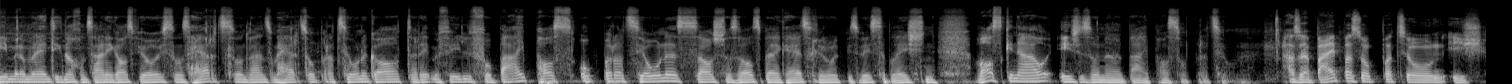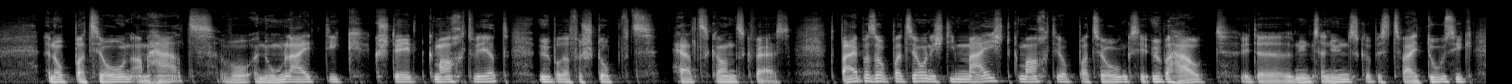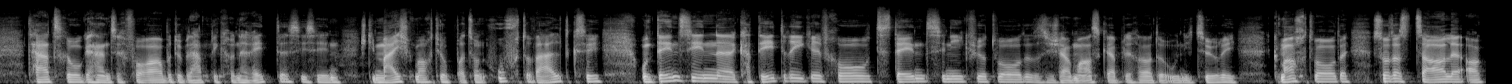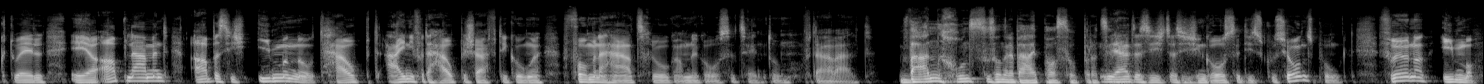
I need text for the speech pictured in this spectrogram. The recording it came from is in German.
Immer am Montag nach dem 10 geht es bei uns ums Herz. Und wenn es um Herzoperationen geht, dann redet man viel von Bypass-Operationen. Sascha Salzberg, Herzchirurg bis Wissablation. Was genau ist so eine Bypass-Operation? Also eine Bypass-Operation ist eine Operation am Herz, wo eine Umleitung gestellt, gemacht wird über ein verstopftes Herzkranzgefäß. Die Bypass-Operation ist die meistgemachte Operation überhaupt in den 1990er bis 2000. Die Herzchirurgen haben sich vor Arbeit überhaupt nicht können retten. Sie sind ist die meistgemachte Operation auf der Welt gewesen. Und dann sind äh, Kathetereingriffe gekommen, die Stents sind eingeführt worden. Das ist auch maßgeblich an der Uni Zürich gemacht worden, so dass Zahlen aktuell eher abnehmen. Aber es ist immer noch Haupt, eine der Hauptbeschäftigungen von einem Herzchirurgen einem grossen Zentrum auf dieser Welt. Wann kommt es zu so einer Bypass-Operation? Ja, das ist, das ist ein großer Diskussionspunkt. Früher noch immer.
